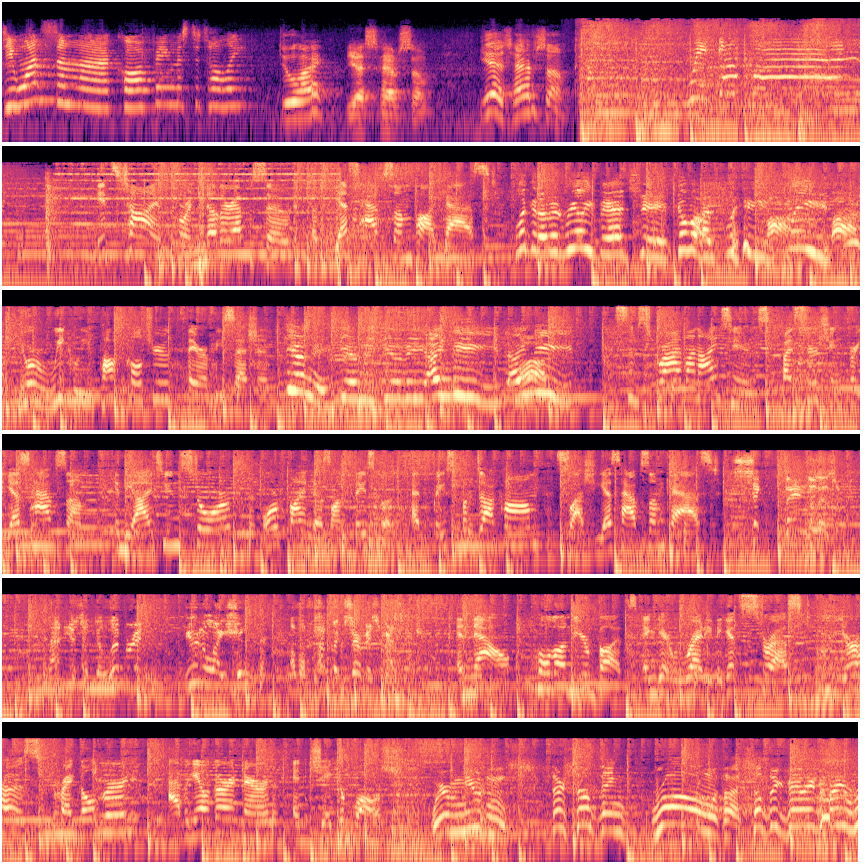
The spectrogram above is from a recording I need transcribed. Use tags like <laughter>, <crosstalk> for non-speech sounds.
Do you want some uh, coffee, Mr. Tully? Do I? Yes, have some. Yes, have some. We got one! It's time for another episode of Yes Have Some Podcast, Look at I'm in really bad shape. Come on, please, please. your weekly pop culture therapy session. Give me, give me, give me. I need, I need. Subscribe on iTunes by searching for Yes Have Some in the iTunes store or find us on Facebook at facebook.com slash Yes Have Some Cast. sick vandalism. That is a deliberate mutilation of a public service message. And now, hold on to your butts and get ready to get stressed with your hosts, Craig Goldberg, Abigail Gardner, and Jacob Walsh. We're mutants. There's something wrong with us. Something very, very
